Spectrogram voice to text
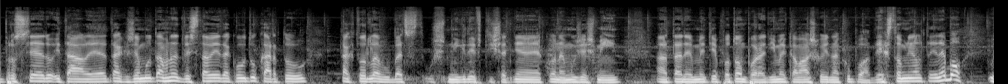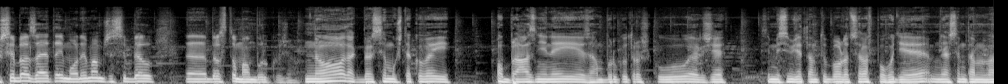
prostě do Itálie, takže mu tam hned vystaví takovou tu kartu, tak tohle vůbec už nikdy v té šatně jako nemůžeš mít a tady my ti potom poradíme, kam máš chodit nakupovat. Jak jsi to měl ty? Nebo už jsi byl zajetý modem, že jsi byl, eh, byl z tom Hamburku, že? No, tak byl jsem už takovej oblázněný z Hamburgu trošku, takže si myslím, že tam to bylo docela v pohodě. Měl jsem tam uh,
